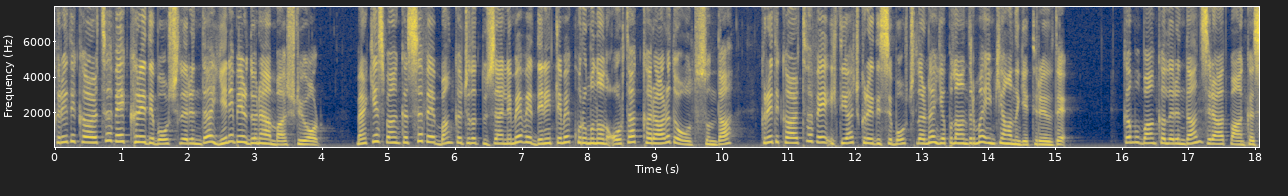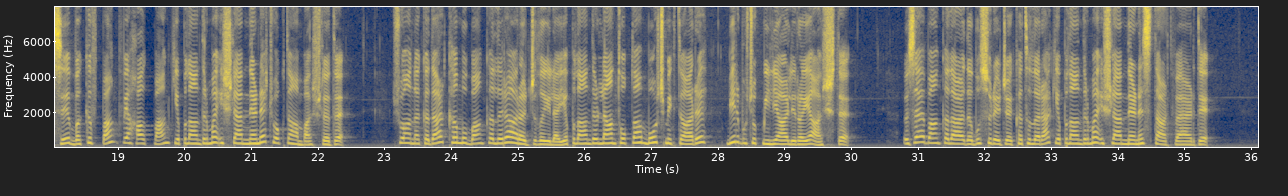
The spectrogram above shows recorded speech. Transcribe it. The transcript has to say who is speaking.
Speaker 1: Kredi kartı ve kredi borçlarında yeni bir dönem başlıyor. Merkez Bankası ve Bankacılık Düzenleme ve Denetleme Kurumu'nun ortak kararı doğrultusunda kredi kartı ve ihtiyaç kredisi borçlarına yapılandırma imkanı getirildi. Kamu bankalarından Ziraat Bankası, Vakıf Bank ve Halkbank yapılandırma işlemlerine çoktan başladı. Şu ana kadar kamu bankaları aracılığıyla yapılandırılan toplam borç miktarı 1,5 milyar lirayı aştı. Özel bankalar da bu sürece katılarak yapılandırma işlemlerine start verdi.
